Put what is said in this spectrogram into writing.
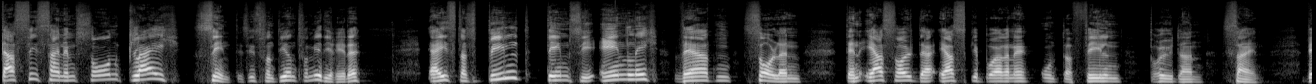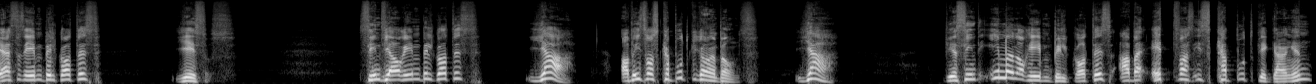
dass sie seinem Sohn gleich sind. Es ist von dir und von mir die Rede. Er ist das Bild, dem sie ähnlich werden sollen, denn er soll der Erstgeborene unter vielen Brüdern sein. Wer ist das Ebenbild Gottes? Jesus. Sind wir auch Ebenbild Gottes? Ja. Aber ist was kaputt gegangen bei uns? Ja. Wir sind immer noch Ebenbild Gottes, aber etwas ist kaputt gegangen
